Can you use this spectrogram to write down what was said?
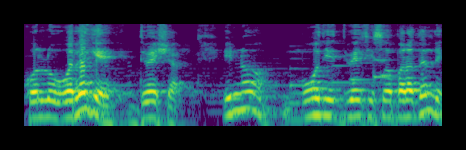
ಕೊಲ್ಲುವವರೆಗೆ ದ್ವೇಷ. ಇನ್ನು ಮೋದಿ ದ್ವೇಷಿಸುವ ಬಲದಲ್ಲಿ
